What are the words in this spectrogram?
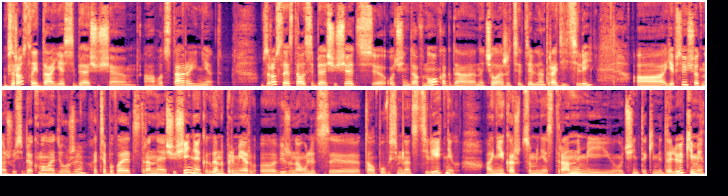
Взрослый, да, я себя ощущаю, а вот старый нет. Взрослой я стала себя ощущать э, очень давно, когда начала жить отдельно от родителей. А, я все еще отношу себя к молодежи, хотя бывает странное ощущение, когда, например, э, вижу на улице толпу 18-летних, они кажутся мне странными и очень такими далекими,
